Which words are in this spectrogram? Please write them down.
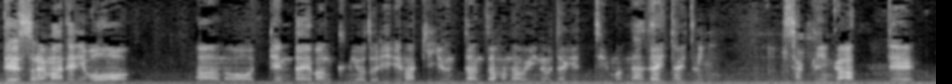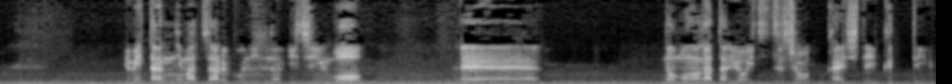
う。で、それまでにも、あの、現代版組踊り絵巻ユンタンザ花ウイの宴っていう、まあ、長いタイトルの作品があって、読谷にまつわる5人の偉人を、えー、の物語を5つ紹介していくっていう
